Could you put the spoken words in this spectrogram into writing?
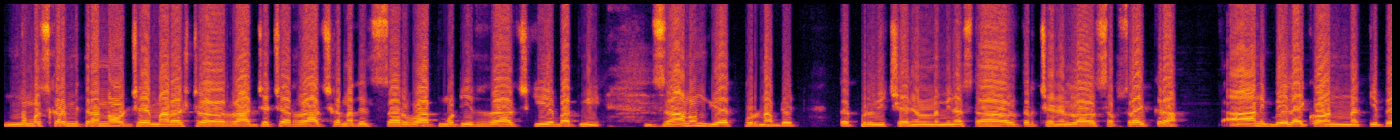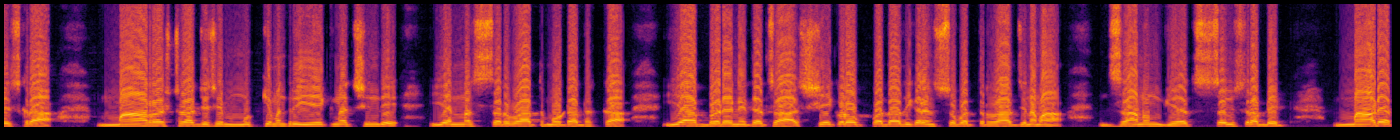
नमस्कार मित्रांनो जय महाराष्ट्र. राज्याच्या राजकारणातील सर्वात मोठी राजकीय बातमी जाणून घेत पूर्ण अपडेट तत्पूर्वी चॅनल नवीन असाल तर चॅनलला सबस्क्राईब करा आणि बेल आयकॉन नक्की प्रेस करा. महाराष्ट्र राज्याचे मुख्यमंत्री एकनाथ शिंदे यांना सर्वात मोठा धक्का. या बड्या नेत्याचा शेकडो पदाधिकाऱ्यांसोबत राजीनामा. जाणून घेत सविस्तर अपडेट माड्यात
